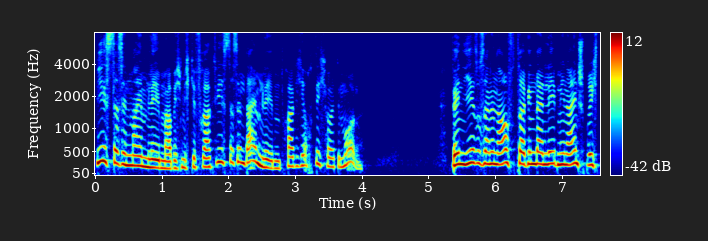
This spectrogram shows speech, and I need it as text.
Wie ist das in meinem Leben, habe ich mich gefragt. Wie ist das in deinem Leben, frage ich auch dich heute Morgen. Wenn Jesus einen Auftrag in dein Leben hineinspricht,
